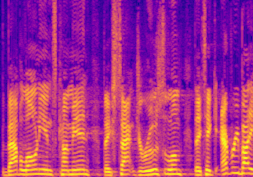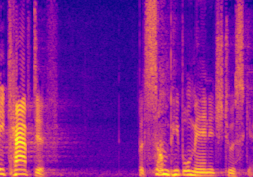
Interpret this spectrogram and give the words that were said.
The Babylonians come in, they sack Jerusalem, they take everybody captive. But some people manage to escape.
